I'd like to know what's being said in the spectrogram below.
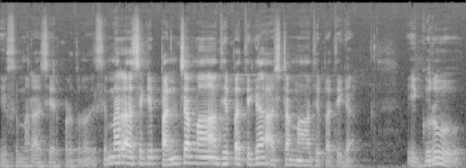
ఈ సింహరాశి ఏర్పడుతున్నది. సింహరాశికి పంచమాధిపతిగా అష్టమాధిపతిగా ఈ గురువు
